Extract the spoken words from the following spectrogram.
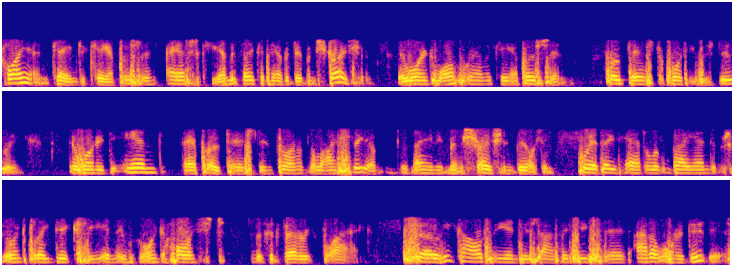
Klan came to campus and asked him if they could have a demonstration. They wanted to walk around the campus and protest of what he was doing. They wanted to end their protest in front of the Lyceum, the main administration building, where they had a little band that was going to play Dixie, and they were going to hoist the Confederate flag. So he called me into his office. He said, I don't want to do this,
